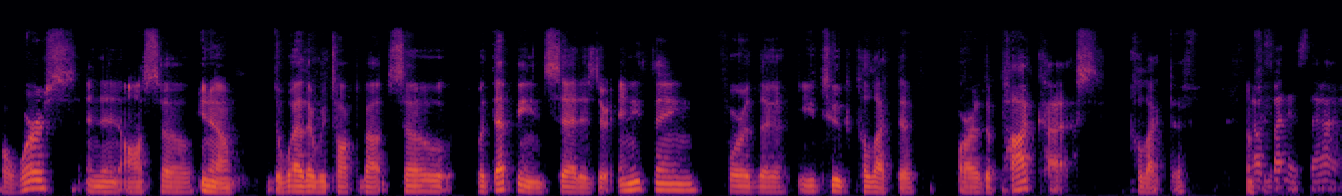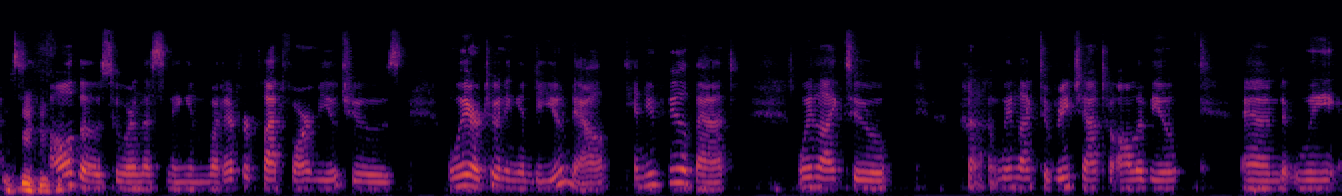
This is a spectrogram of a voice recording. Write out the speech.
or worse. And then also, you know, the weather we talked about. So, with that being said, is there anything for the YouTube collective or the podcast collective? How fun is that? All those who are listening in whatever platform you choose, we are tuning into you now. Can you feel that? We like to we like to reach out to all of you and we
